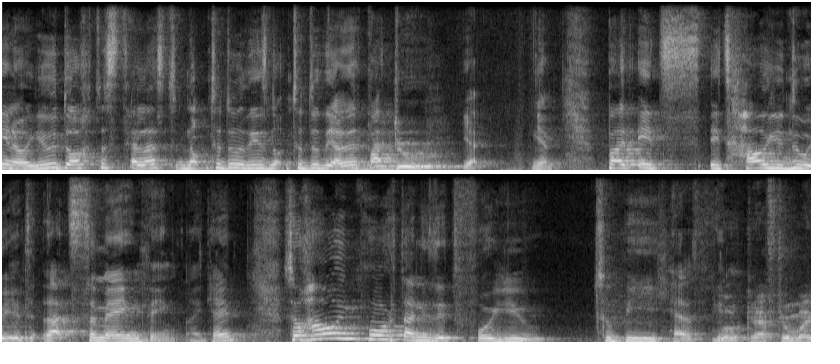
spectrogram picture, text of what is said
you know, you doctors tell us not to do this, not to do the other. But We do. Yeah, yeah. But it's it's how you do it. That's the main thing. Okay. So how important is it for you to be healthy? Look, after my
